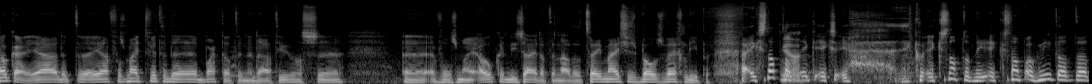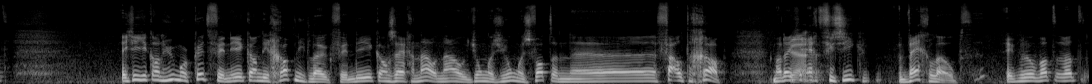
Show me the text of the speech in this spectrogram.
Oké, ja, dat, ja, volgens mij twitterde Bart dat inderdaad. Die was eh, en volgens mij ook. En die zei dat inderdaad, dat twee meisjes boos wegliepen. Ja, ik snap dat, Ja. ik, ik, ik, ik snap dat niet. Ik snap ook niet dat dat... Weet je, je kan humor kut vinden, je kan die grap niet leuk vinden. Je kan zeggen, nou, nou, jongens, jongens, wat een eh, foute grap. Maar dat je echt fysiek wegloopt. Ik bedoel, wat... wat het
